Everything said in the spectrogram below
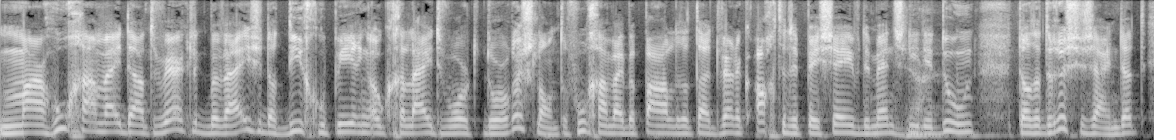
Maar hoe gaan wij daadwerkelijk bewijzen dat die groepering ook geleid wordt door Rusland? Of hoe gaan wij bepalen dat daadwerkelijk achter de PC of de mensen die dit doen, dat het Russen zijn? Dat...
